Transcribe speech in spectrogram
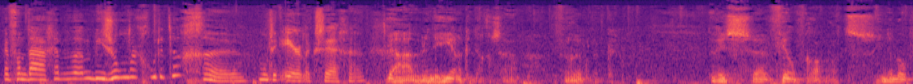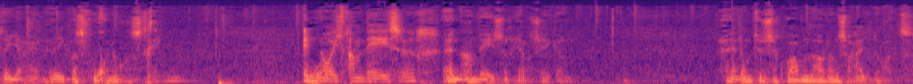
En vandaag hebben we een bijzonder goede dag, eh, moet ik eerlijk zeggen. Ja, we hebben een heerlijke dag samen. Verrukkelijk. Er is eh, veel veranderd in de loop der jaren. Ik was vroeger nogal streng. En nooit aanwezig. En aanwezig, ja zeker. En dan tussen kwam, nou dan zwaaide er wat.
